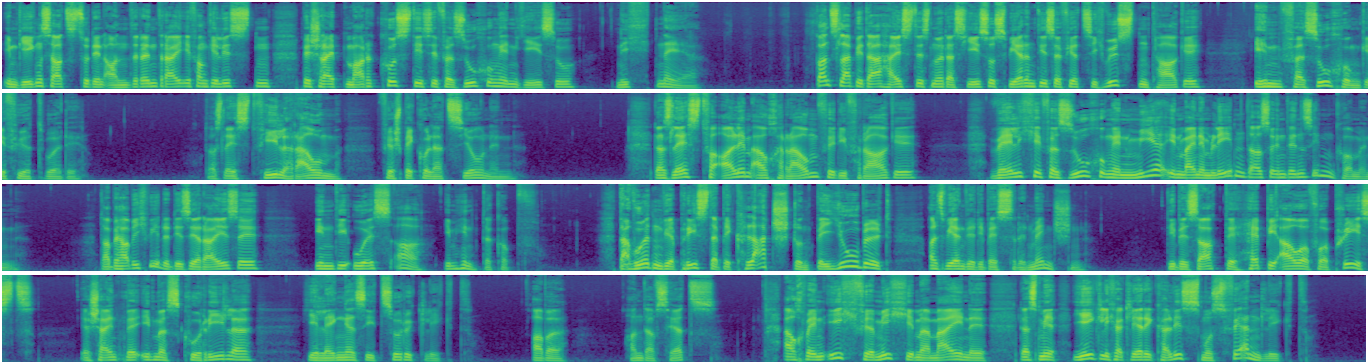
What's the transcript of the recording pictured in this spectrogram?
Im Gegensatz zu den anderen drei Evangelisten beschreibt Markus diese Versuchungen Jesu nicht näher. Ganz lapidar heißt es nur, dass Jesus während dieser 40 Wüstentage in Versuchung geführt wurde. Das lässt viel Raum für Spekulationen. Das lässt vor allem auch Raum für die Frage, welche Versuchungen mir in meinem Leben da so in den Sinn kommen. Dabei habe ich wieder diese Reise in die USA im Hinterkopf. Da wurden wir Priester beklatscht und bejubelt, als wären wir die besseren Menschen. Die besagte Happy Hour for Priests erscheint mir immer skurriler, je länger sie zurückliegt. Aber Hand aufs Herz, auch wenn ich für mich immer meine, dass mir jeglicher Klerikalismus fernliegt,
